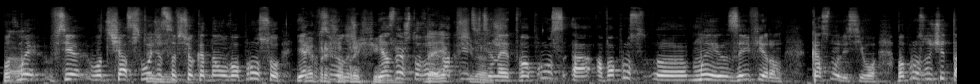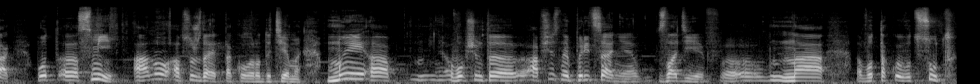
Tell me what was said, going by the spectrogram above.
Вот А, мы все, вот сейчас что сводится здесь? все к одному вопросу. Яков прошу Семенович, прощения. я знаю, что вы Да, Яков ответите Семенович. на этот вопрос, а, а вопрос, э, мы за эфиром коснулись его. Вопрос звучит так. Вот э, СМИ, оно обсуждает такого рода темы. Мы, м, в общем-то, общественное порицание злодеев э, на вот такой вот суд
